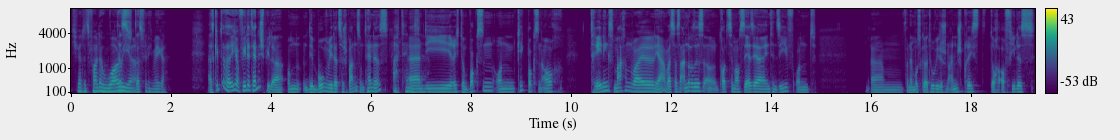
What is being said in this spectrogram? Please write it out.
Ich werde jetzt voll der Warrior. Das, das finde ich mega. Es gibt tatsächlich auch viele Tennisspieler, um den Bogen wieder zu spannen zum Tennis, Ach, Tennis äh, die Richtung Boxen und Kickboxen auch Trainings machen, weil ja, was was anderes ist und trotzdem auch sehr, sehr intensiv und ähm, von der Muskulatur, wie du schon ansprichst, doch auch vieles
